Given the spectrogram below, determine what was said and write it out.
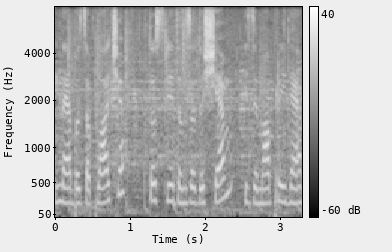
небо заплаче, то слідом за дощем і зима прийде.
